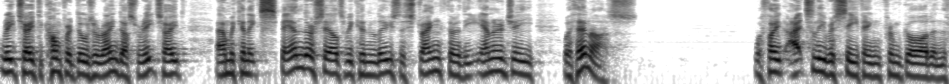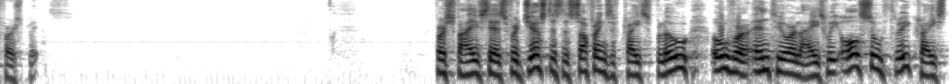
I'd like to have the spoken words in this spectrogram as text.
reach out to comfort those around us, reach out and we can expend ourselves, we can lose the strength or the energy within us without actually receiving from God in the first place. Verse 5 says, For just as the sufferings of Christ flow over into our lives, we also through Christ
